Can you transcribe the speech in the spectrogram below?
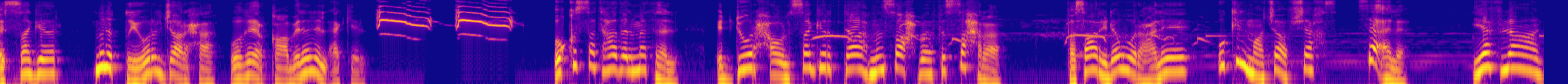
الصقر من الطيور الجارحة وغير قابلة للأكل. وقصة هذا المثل تدور حول صقر تاه من صاحبه في الصحراء فصار يدور عليه وكل ما شاف شخص سأله يا فلان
